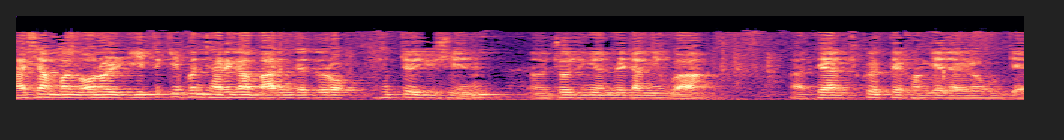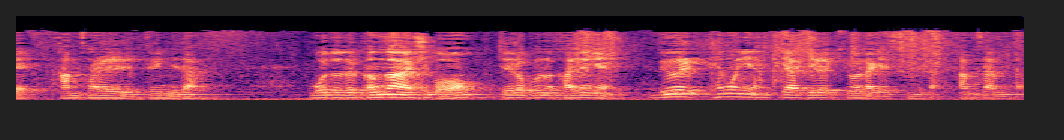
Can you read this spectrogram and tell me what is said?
다시 한번 오늘 이 뜻깊은 자리가 마련되도록 협조해 주신 어, 조중현 회장님과 어, 대한축구협회 관계자 여러분께 감사를 드립니다. 모두들 건강하시고 여러분의 가정에 늘 행운이 함께하기를 기원하겠습니다. 감사합니다.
